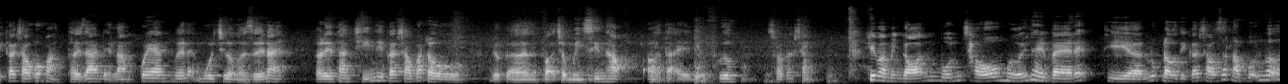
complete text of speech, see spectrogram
các cháu có khoảng thời gian để làm quen với lại môi trường ở dưới này cho đến tháng 9 thì các cháu bắt đầu được uh, vợ chồng mình xin học ở tại địa phương cho các cháu. Khi mà mình đón bốn cháu mới này về đấy thì uh, lúc đầu thì các cháu rất là bỡ ngỡ.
